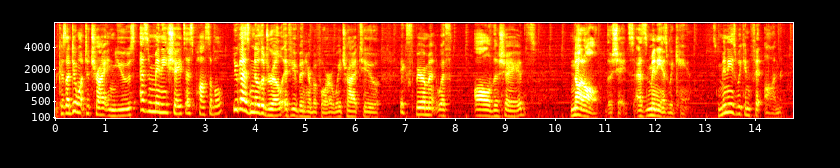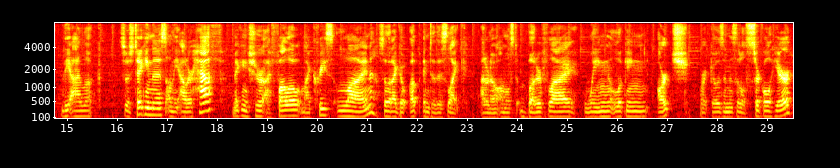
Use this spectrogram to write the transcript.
because I do want to try and use as many shades as possible. You guys know the drill if you've been here before. We try to experiment with all the shades. Not all the shades, as many as we can. As many as we can fit on the eye look. So just taking this on the outer half making sure I follow my crease line so that I go up into this like, I don't know, almost butterfly wing looking arch where it goes in this little circle here.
